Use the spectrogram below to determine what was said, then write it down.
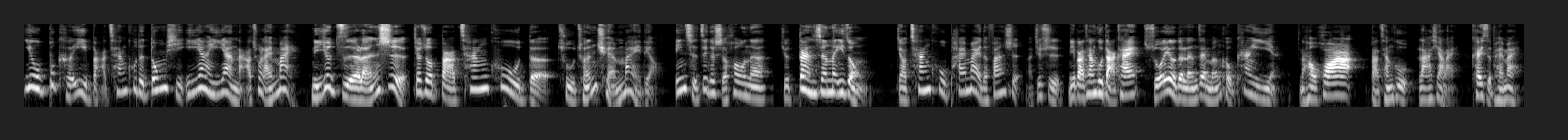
又不可以把仓库的东西一样一样拿出来卖，你就只能是叫做把仓库的储存权卖掉。因此这个时候呢，就诞生了一种叫仓库拍卖的方式啊，就是你把仓库打开，所有的人在门口看一眼，然后哗把仓库拉下来。开始拍卖。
